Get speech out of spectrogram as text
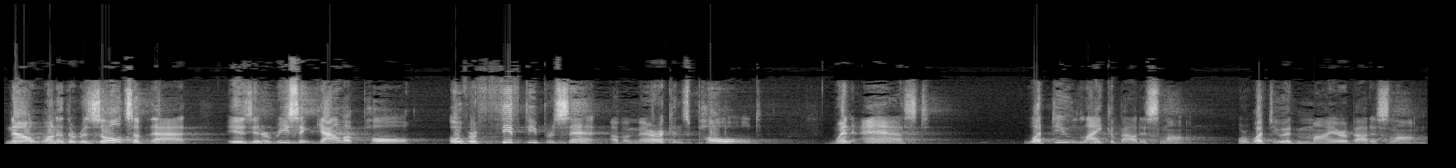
Now, one of the results of that is in a recent Gallup poll, over 50% of Americans polled, when asked, What do you like about Islam? or what do you admire about Islam?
